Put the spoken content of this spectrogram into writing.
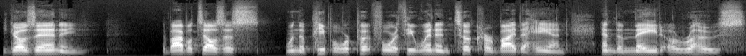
He goes in and the Bible tells us when the people were put forth, he went and took her by the hand, and the maid arose.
